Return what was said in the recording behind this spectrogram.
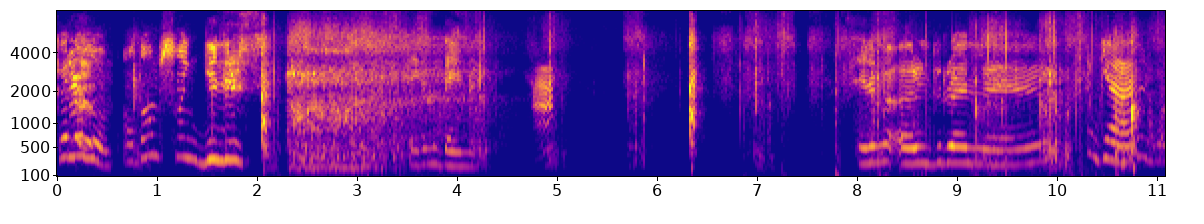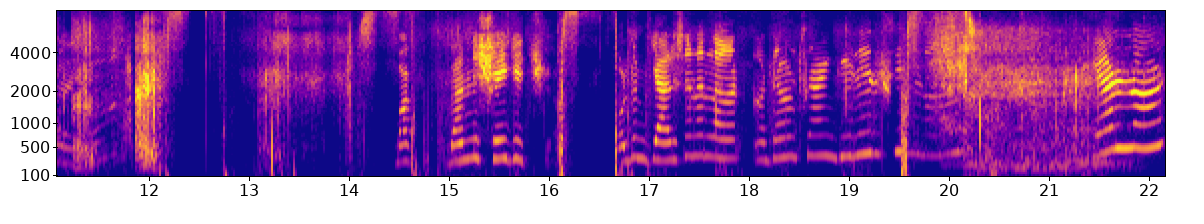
Gel oğlum. Adamsan gelirsin. Benim değmedim. Seni bir öldürelim. Gel buraya. Bak bende şey geçiyor. Oğlum gelsene lan. Adam sen gelirsin lan. Gel lan.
